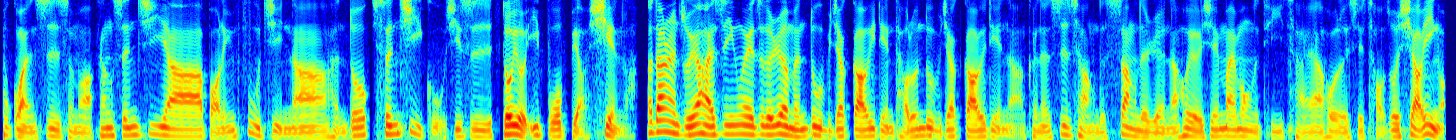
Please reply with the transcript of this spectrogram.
不管是什么康生技啊、宝林富锦啊，很多生技股其实都有一波表现了。那当然主要还是因为这个热门度比较高一点，讨论度比较高一点啊，可能市场的上的人啊，会有一些卖梦的题材啊，或者一些炒作效应哦，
